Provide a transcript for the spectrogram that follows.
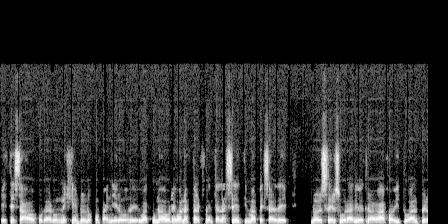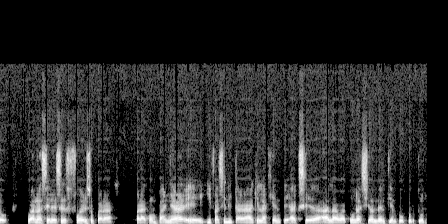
Este sábado, por dar un ejemplo, los compañeros de vacunadores van a estar frente a la séptima, a pesar de no ser su horario de trabajo habitual, pero van a hacer ese esfuerzo para, para acompañar eh, y facilitar a que la gente acceda a la vacunación en tiempo oportuno.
